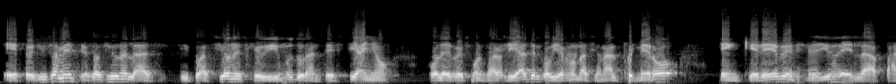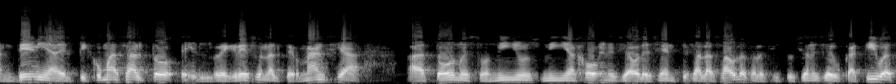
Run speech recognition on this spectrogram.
Eh, precisamente esa ha sido una de las situaciones que vivimos durante este año por la irresponsabilidad del gobierno nacional. Primero, en querer, en medio de la pandemia, del pico más alto, el regreso en alternancia a todos nuestros niños, niñas, jóvenes y adolescentes a las aulas, a las instituciones educativas,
